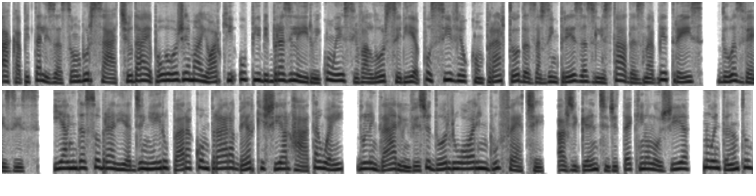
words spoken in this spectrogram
a capitalização bursátil da Apple hoje é maior que o PIB brasileiro e com esse valor seria possível comprar todas as empresas listadas na B3, duas vezes. E ainda sobraria dinheiro para comprar a Berkshire Hathaway, do lendário investidor Warren Buffett. A gigante de tecnologia, no entanto,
